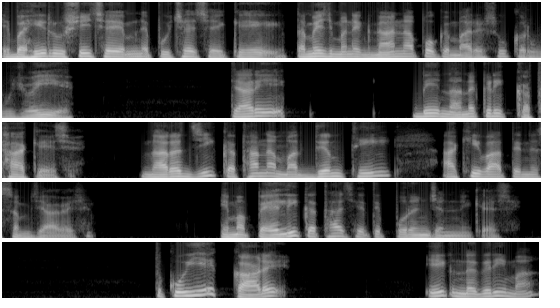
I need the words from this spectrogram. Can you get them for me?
એ બહિર્ઋષિ છે, એમને પૂછે છે કે, તમે જ મને જ્ઞાન આપો કે મારે શું કરવું જોઈએ? ત્યારે બે નાનકડી કથા કહે છે. નારદજી કથાના માધ્યમથી આખી વાત એને સમજાવે છે. એમાં પહેલી કથા છે તે પુરંજનની કહે છે. તો કોઈએ કાળે એક નગરીમાં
